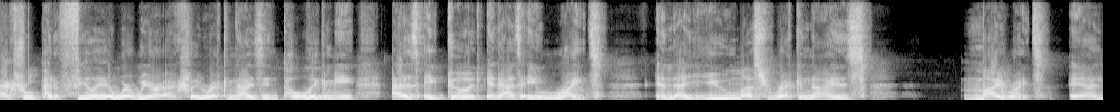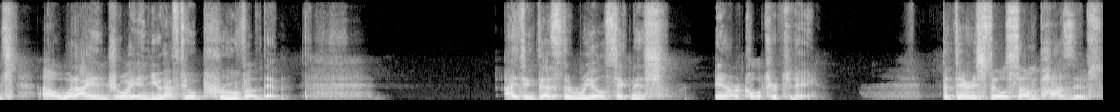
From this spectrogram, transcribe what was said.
actual pedophilia, where we are actually recognizing polygamy as a good and as a right, and that you must recognize my right and uh, what I enjoy, and you have to approve of them. I think that's the real sickness in our culture today. But there is still some positives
